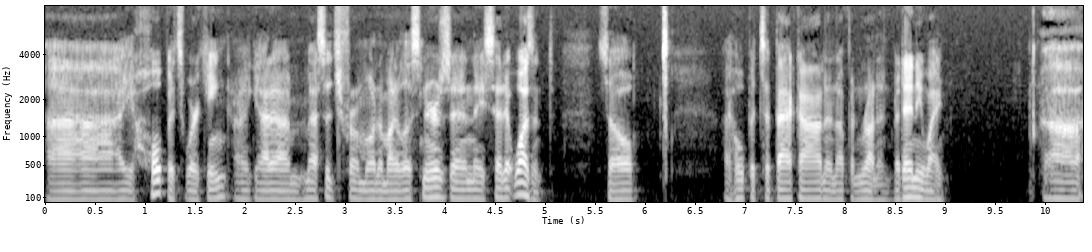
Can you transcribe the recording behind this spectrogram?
I hope it's working. I got a message from one of my listeners, and they said it wasn't. So I hope it's back on and up and running. But anyway, uh,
